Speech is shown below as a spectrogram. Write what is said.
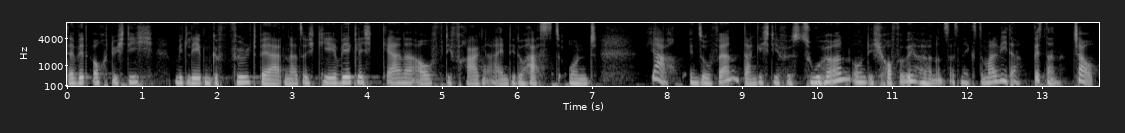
der wird auch durch dich mit Leben gefüllt werden. Also ich gehe wirklich gerne auf die Fragen ein, die du hast. Und ja, insofern danke ich dir fürs Zuhören und ich hoffe, wir hören uns das nächste Mal wieder. Bis dann. Ciao.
